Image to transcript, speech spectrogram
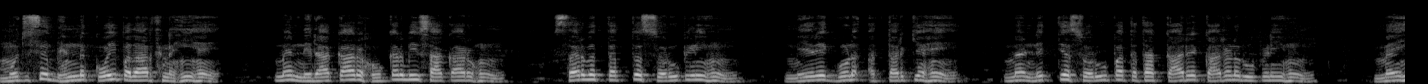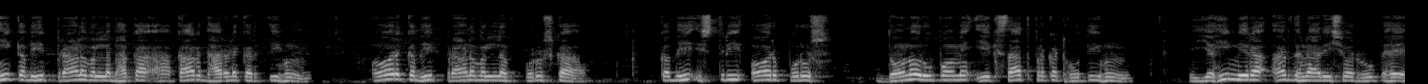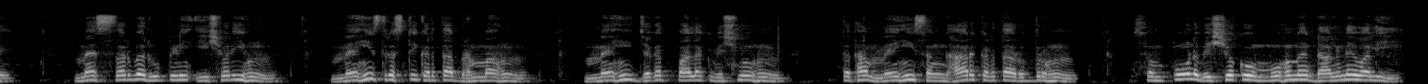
मुझसे भिन्न कोई पदार्थ नहीं है। मैं निराकार होकर भी साकार हूँ। सर्व तत्व स्वरूपिणी हूँ। मेरे गुण अतर्क्य हैं। मैं नित्य स्वरूप तथा कार्य कारण रूपिणी हूँ। मैं ही कभी प्राण वल्लभा का आकार धारण करती हूँ और कभी प्राण वल्लभ पुरुष का कभी स्त्री और पुरुष दोनों रूपों में एक साथ प्रकट होती हूँ, यही मेरा अर्धनारीश्वर रूप है। मैं सर्व रूपिणी ईश्वरी हूँ, मैं ही सृष्टिकर्ता ब्रह्मा हूँ, मैं ही जगत पालक विष्णु हूँ, तथा मैं ही संहार करता रुद्र हूँ। संपूर्ण विश्व को मोह में डालने वाली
